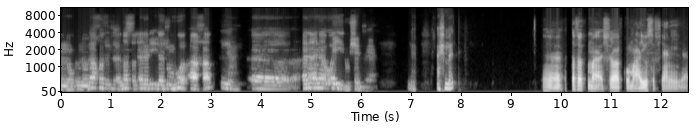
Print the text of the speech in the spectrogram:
إنه إنه نأخذ النص الأدبي إلى جمهور آخر. نعم. أنا أنا أؤيد بشدة يعني. نعم. أحمد؟ أتفق مع إشراق ومع يوسف يعني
